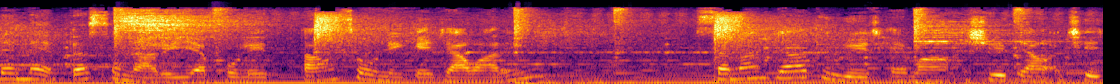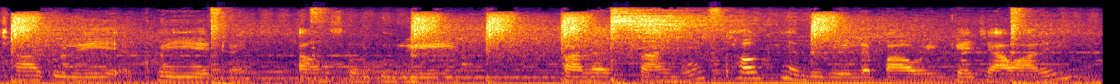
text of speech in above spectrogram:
လက်နက်တပ်ဆင်တာတွေရပ်ဖို့လည်းတောင်းဆိုနေခဲ့ကြပါတယ်။ဆန္ဒပြသူတွေထဲမှာအရှိပြောင်အခြေချသူတွေရဲ့အခွင့်အရေးအတွက်တောင်းဆိုသူတွေပါလက်စတိုင်းကိုထောက်ခံသူတွေလည်းပါဝင်ခဲ့ကြပါတယ်။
